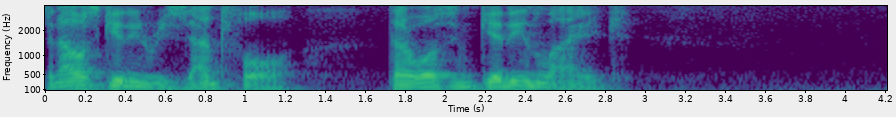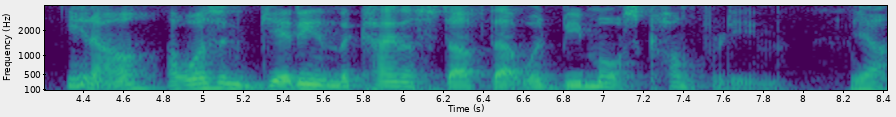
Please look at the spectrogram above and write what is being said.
And i was getting resentful that i wasn't getting like you know i wasn't getting the kind of stuff that would be most comforting Yeah.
